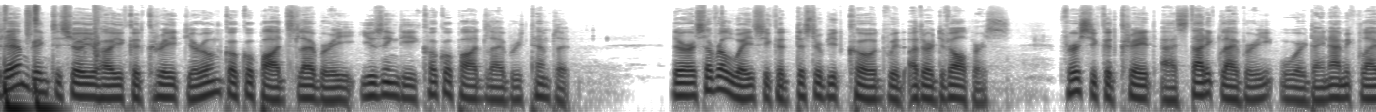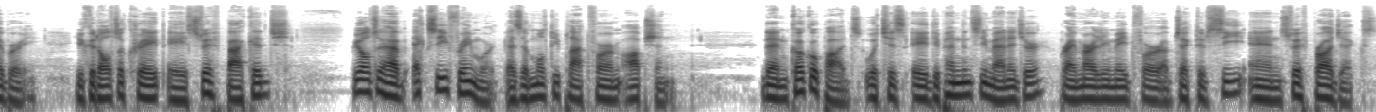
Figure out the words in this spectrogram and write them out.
Today I'm going to show you how you could create your own CocoaPods library using the CocoaPod library template. There are several ways you could distribute code with other developers. First, you could create a static library or dynamic library. You could also create a Swift package. We also have XCFramework as a multi-platform option. Then CocoaPods, which is a dependency manager primarily made for Objective-C and Swift projects.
